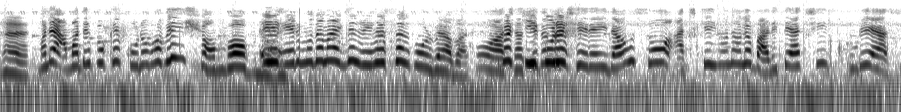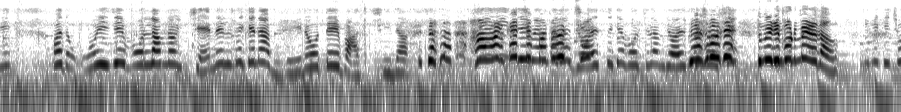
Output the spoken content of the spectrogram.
হ্যাঁ। মানে আমাদের পক্ষে কোনোভাবেই সম্ভব এর মধ্যে আমার একদিন রিহার্সাল পড়বে আবার। ও আচ্ছা কি করে ছেড়েই দাও। তো আজকেই মনে হলো বাড়িতে আছি ঘুরে আসি। বাট ওই যে বললাম না ওই চ্যানেল থেকে না বেরোতে পারছি না। আমার কাছে মাথা মানে হচ্ছে বলছিলাম জিজ্ঞাসা বলছে তুমি রিপোর্ট মেরে দাও। তুমি কিছু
